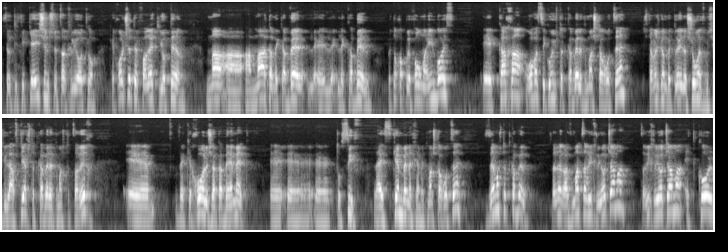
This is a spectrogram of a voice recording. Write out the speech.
certification שצריך להיות לו, ככל שתפרט יותר מה, מה אתה מקבל, לקבל בתוך הפרפורמה אינבויס, ככה רוב הסיכויים שאתה תקבל את מה שאתה רוצה, תשתמש גם בטרייד אשורנס בשביל להבטיח שאתה תקבל את מה שאתה צריך, וככל שאתה באמת תוסיף להסכם ביניכם את מה שאתה רוצה, זה מה שאתה תקבל, בסדר? אז מה צריך להיות שם? צריך להיות שם את כל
